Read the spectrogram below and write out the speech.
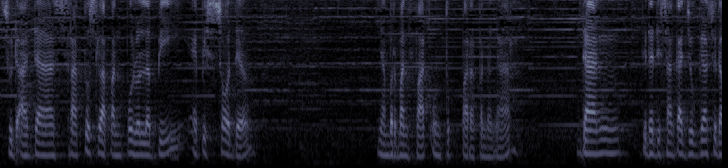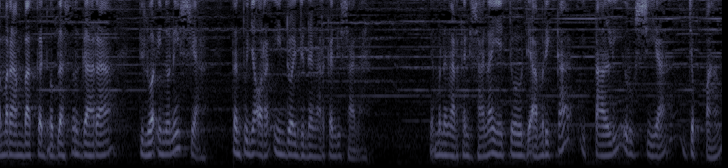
Sudah ada 180 lebih episode yang bermanfaat untuk para pendengar dan tidak disangka juga sudah merambah ke 12 negara di luar Indonesia. Tentunya orang Indo yang didengarkan di sana. Yang mendengarkan di sana yaitu di Amerika, Italia, Rusia, Jepang,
